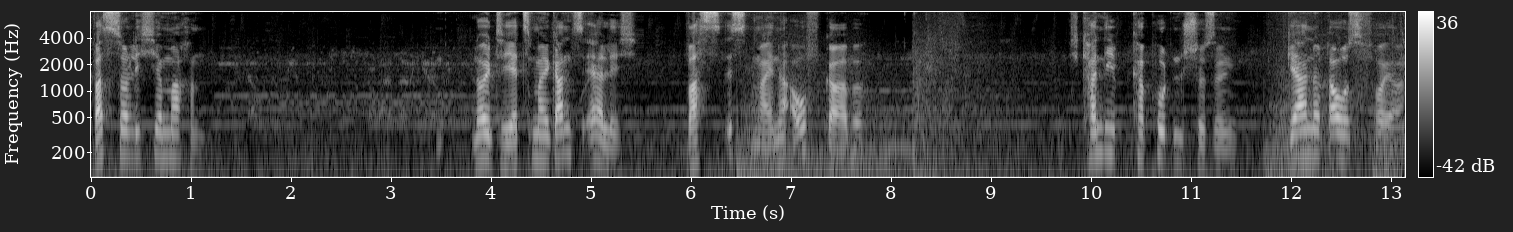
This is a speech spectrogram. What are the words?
Was soll ich hier machen? Leute, jetzt mal ganz ehrlich. Was ist meine Aufgabe? Ich kann die kaputten Schüsseln gerne rausfeuern.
